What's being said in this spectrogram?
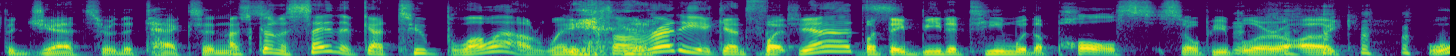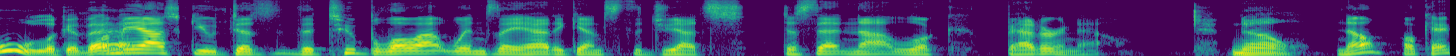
the Jets or the Texans. I was going to say they've got two blowout wins already against but, the Jets. but they beat a team with a pulse, so people are uh, like, "Ooh, look at that!" Let me ask you: Does the two blowout wins they had against the Jets does that not look better now? no, No. Okay.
